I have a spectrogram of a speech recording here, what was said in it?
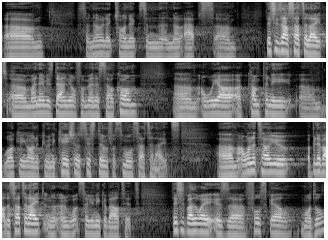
Um, so no electronics and, and no apps. Um, this is our satellite. Uh, my name is Daniel from NSLComm. Um, and we are a company um, working on a communication system for small satellites. Um, I want to tell you a bit about the satellite and, and, what's so unique about it. This, is, by the way, is a full-scale model,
